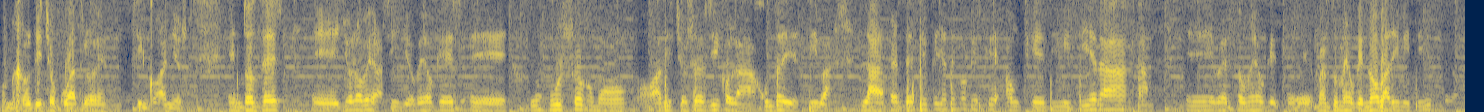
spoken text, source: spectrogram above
o mejor dicho, cuatro en cinco años. Entonces, eh, yo lo veo así. Yo veo que es eh, un pulso, como ha dicho Sergi, con la junta directiva. La percepción que yo tengo que es que, aunque dimitiera eh, que, Bartomeu, que no va a dimitir, pero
